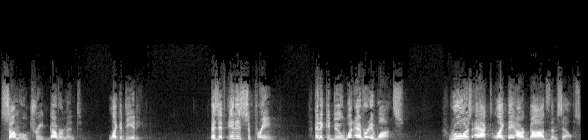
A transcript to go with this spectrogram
some who treat government like a deity, as if it is supreme and it can do whatever it wants. Rulers act like they are gods themselves.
